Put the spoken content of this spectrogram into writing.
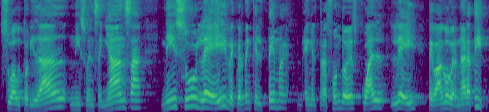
su autoridad, ni su enseñanza, ni su ley. Recuerden que el tema en el trasfondo es cuál ley te va a gobernar a ti.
